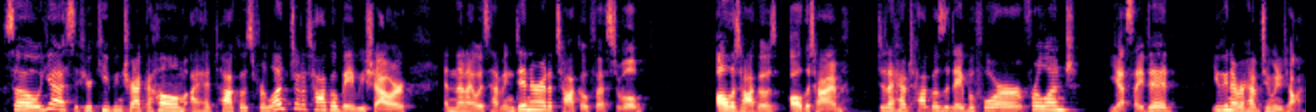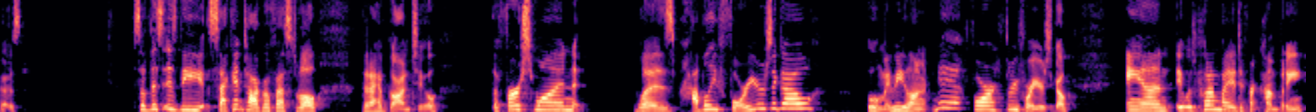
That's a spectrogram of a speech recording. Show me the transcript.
So, yes, if you're keeping track at home, I had tacos for lunch at a taco baby shower, and then I was having dinner at a taco festival. All the tacos, all the time. Did I have tacos the day before for lunch? Yes, I did. You can never have too many tacos. So, this is the second taco festival that I have gone to. The first one was probably four years ago. Ooh, maybe longer. Yeah, four, three, four years ago. And it was put on by a different company.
